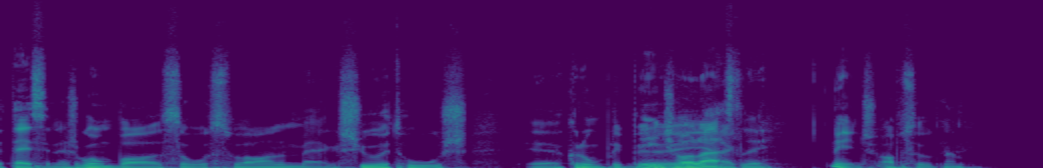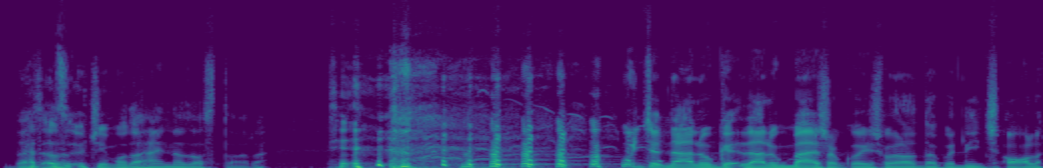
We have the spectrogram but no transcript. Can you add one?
tejszínes gomba, szósz van, meg sült hús, krumpli Nincs halászlé. Nincs, abszolút nem. Beszél. Hát az öcsém odahányna az asztalra. Úgyhogy nálunk, nálunk másokkal is van annak, hogy nincs hal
